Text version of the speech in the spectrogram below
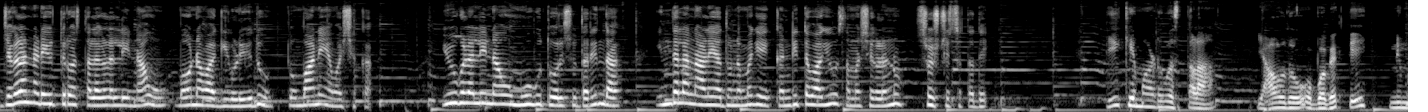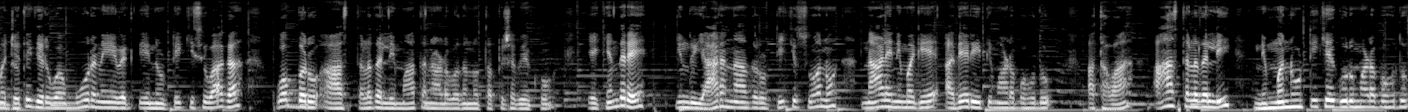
ಜಗಳ ನಡೆಯುತ್ತಿರುವ ಸ್ಥಳಗಳಲ್ಲಿ ನಾವು ಮೌನವಾಗಿ ಉಳಿಯುವುದು ತುಂಬಾ ಅವಶ್ಯಕ. ಇವುಗಳಲ್ಲಿ ನಾವು ಮೂಗು ತೋರಿಸುವುದರಿಂದ ಇಂದಲ ನಾಳೆ ಅದು ನಮಗೆ ಖಂಡಿತವಾಗಿಯೂ ಸಮಸ್ಯೆಗಳನ್ನು ಸೃಷ್ಟಿಸುತ್ತದೆ. ಟೀಕೆ ಮಾಡುವ ಸ್ಥಳ? ಯಾವುದೋ ಒಬ್ಬ ವ್ಯಕ್ತಿ ನಿಮ್ಮ ಜೊತೆಗಿರುವ ಮೂರನೆಯ ವ್ಯಕ್ತಿಯನ್ನು ಟೀಕಿಸುವಾಗ ಒಬ್ಬರು ಆ ಸ್ಥಳದಲ್ಲಿ ಮಾತನಾಡುವುದನ್ನು ತಪ್ಪಿಸಬೇಕು. ಏಕೆಂದರೆ ಇಂದು ಯಾರನ್ನಾದರೂ ಟೀಕಿಸುವನು ನಾಳೆ ನಿಮಗೆ ಅದೇ ರೀತಿ ಮಾಡಬಹುದು ಅಥವಾ ಆ ಸ್ಥಳದಲ್ಲಿ ನಿಮ್ಮನ್ನೂ ಟೀಕೆ ಗುರು ಮಾಡಬಹುದು.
